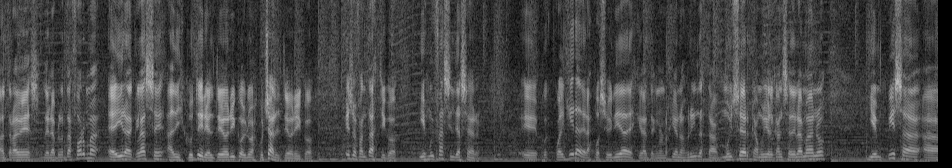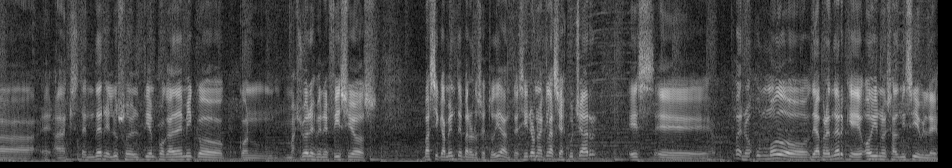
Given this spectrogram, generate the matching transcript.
a través de la plataforma e ir a clase a discutir el teórico y no a escuchar el teórico. Eso es fantástico y es muy fácil de hacer. Eh, cualquiera de las posibilidades que la tecnología nos brinda está muy cerca, muy al alcance de la mano y empieza a, extender el uso del tiempo académico con mayores beneficios básicamente para los estudiantes. Ir a una clase a escuchar es eh, bueno, un modo de aprender que hoy no es admisible,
